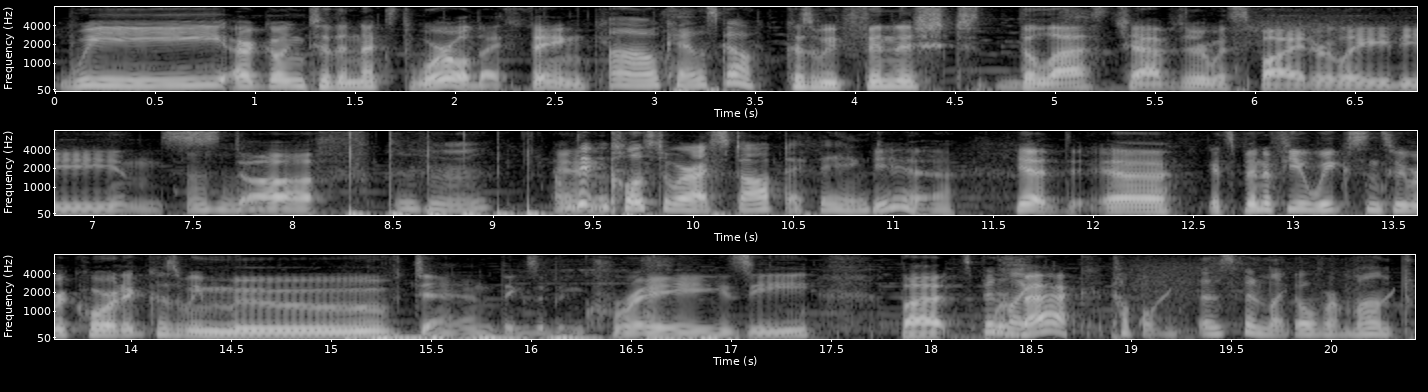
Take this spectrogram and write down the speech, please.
We are going to the next world, I think, Oh, okay, let's go. because we finished the last chapter with Spider Lady and stuff. Mm-hmm. I'm getting close to where I stopped. I think. Yeah. Yeah, uh, it's been a few weeks since we recorded because we moved and things have been crazy. But It's been we're like back. a couple. It's been like over a month.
